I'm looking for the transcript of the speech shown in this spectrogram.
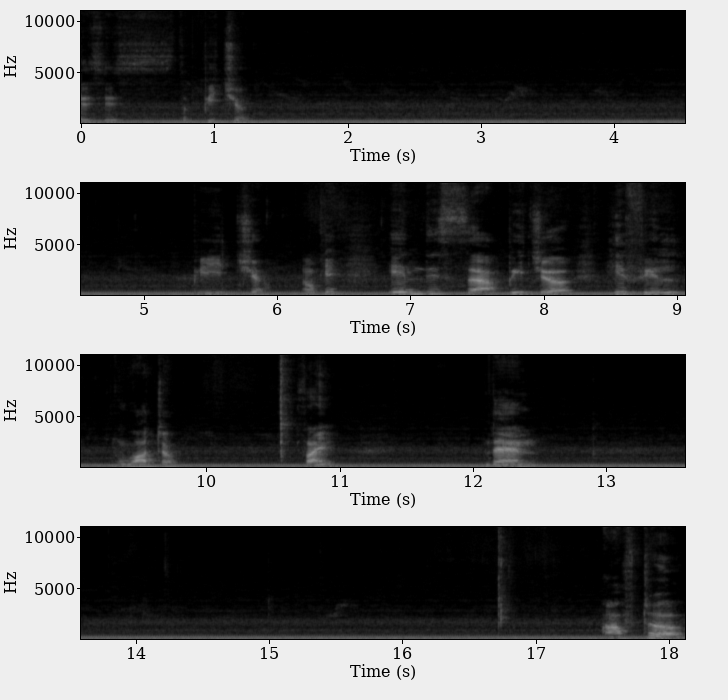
this is the pitcher pitcher okay? In this uh, pitcher he fill water. Fine? Then after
